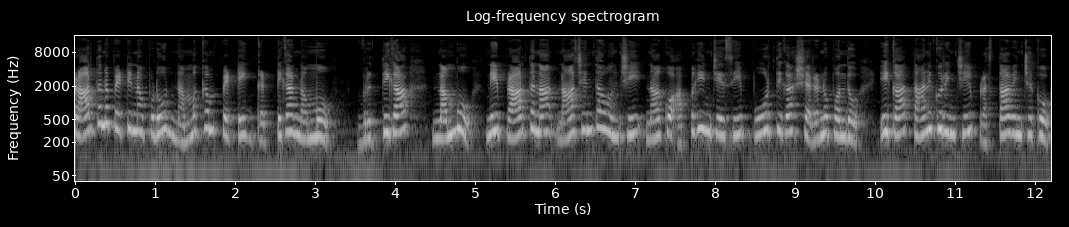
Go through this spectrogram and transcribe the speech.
ప్రార్థన పెట్టినప్పుడు నమ్మకం పెట్టి గట్టిగా నమ్ము. వృత్తిగా నమ్ము నీ ప్రార్థన నా చింత ఉంచి నాకు అప్పగించేసి పూర్తిగా శరణు పొందు. ఇక దాని గురించి ప్రస్తావించకు.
